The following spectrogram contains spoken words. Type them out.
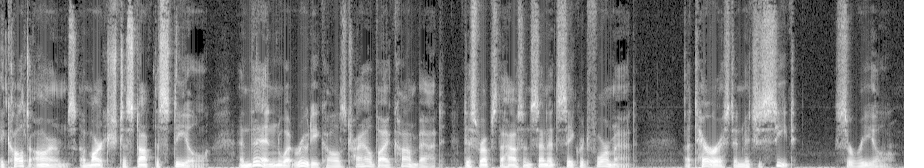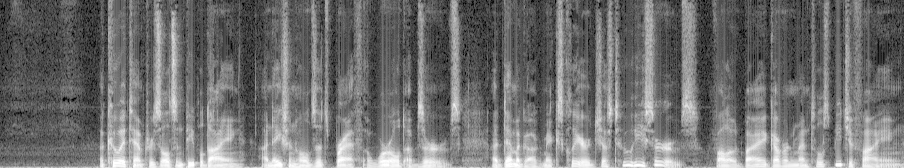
A call to arms, a march to stop the steal, and then what Rudy calls trial by combat disrupts the House and Senate's sacred format. A terrorist in Mitch's seat. Surreal. A coup attempt results in people dying. A nation holds its breath. A world observes. A demagogue makes clear just who he serves, followed by governmental speechifying.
